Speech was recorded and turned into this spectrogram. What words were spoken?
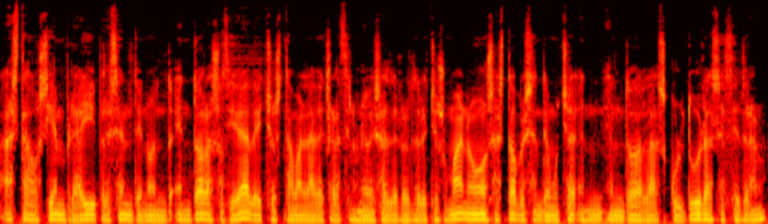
ha estado siempre ahí presente ¿no? en, toda la sociedad. De hecho, estaba en la Declaración Universal de los Derechos Humanos, ha estado presente mucha, en, en todas las culturas, etcétera. ¿no?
